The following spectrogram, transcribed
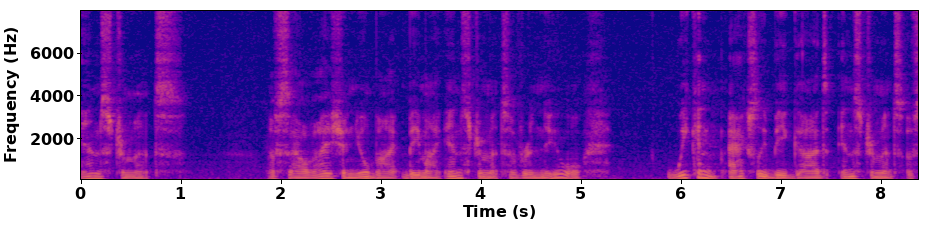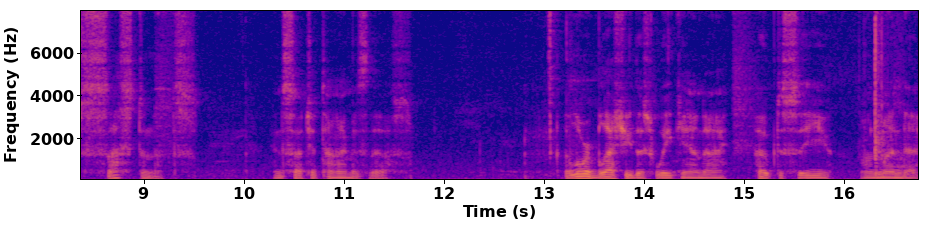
instruments of salvation. You'll be my instruments of renewal. We can actually be God's instruments of sustenance in such a time as this. The Lord bless you this weekend. I hope to see you on Monday.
